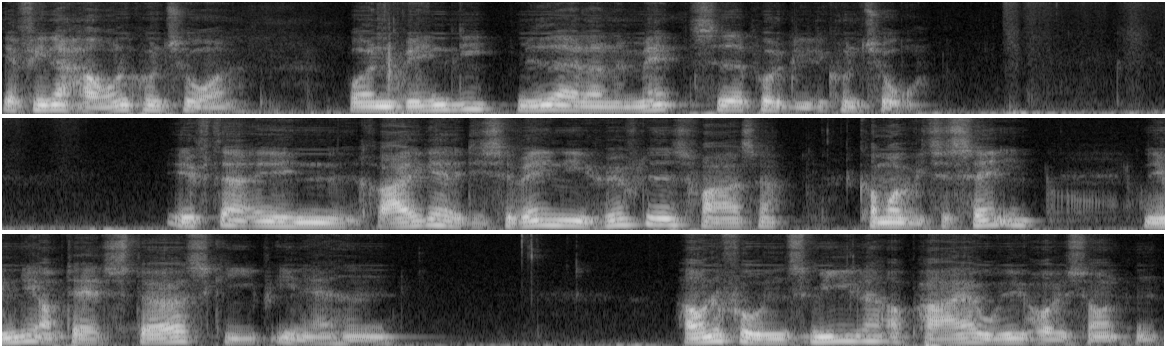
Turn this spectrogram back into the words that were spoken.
Jeg finder havnekontoret, hvor en venlig, midalderne mand sidder på et lille kontor. Efter en række af de sædvanlige høflighedsfraser kommer vi til sagen, nemlig om der er et større skib i nærheden. Havnefoden smiler og peger ud i horisonten.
